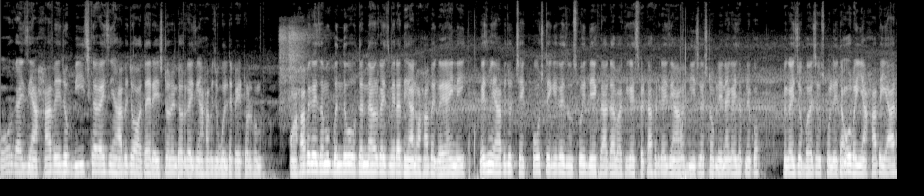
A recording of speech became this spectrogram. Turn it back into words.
और गाइज़ यहाँ पे जो बीच का गाइज़ यहाँ पे जो आता है रेस्टोरेंट और गाइज़ यहाँ पे जो बोलते हैं पेट्रोल पंप वहाँ पे गाइज़ अमुक बंदे को उतरना है और गाइज़ मेरा ध्यान वहाँ पे गया ही नहीं। गाइज़ मैं यहाँ पे जो चेक पोस्ट है कि गाइज़ उसको ही देख रहा था, बाकी गाइज़ फटाफट गाइज़ यहाँ पे बीच का स्टॉप लेना है गाइज़ अपने को। मैं गाइज़ जो बस है, उसको लेता हूँ। और भाई, यहाँ पे यार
